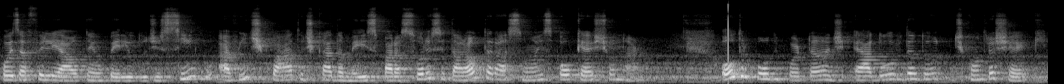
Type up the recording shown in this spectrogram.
pois a filial tem um período de 5 a 24 de cada mês para solicitar alterações ou questionar. Outro ponto importante é a dúvida do, de contra-cheque.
